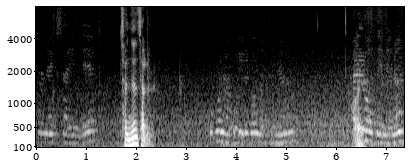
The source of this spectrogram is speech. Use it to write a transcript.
천액살인데 천년살로 9번하고 1번 같으면 8로 되면은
